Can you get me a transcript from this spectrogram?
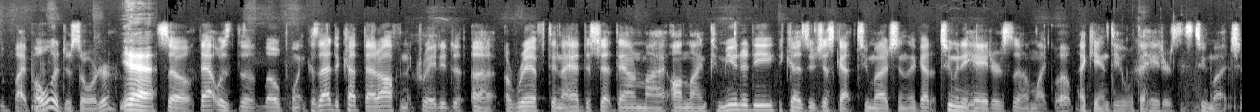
with bipolar disorder. Yeah. So that was the low point because I had to cut that off and it created a, a rift and I had to shut down my online community because it just got too much and they got too many haters. So I'm like, well, I can't deal with the haters. It's too much.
